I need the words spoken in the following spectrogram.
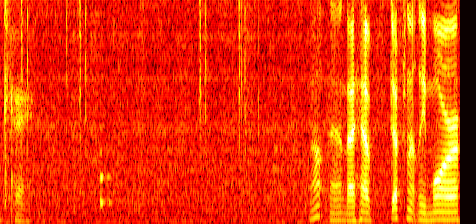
Okay. Well, and I have definitely more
